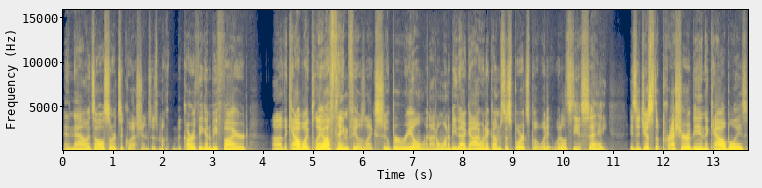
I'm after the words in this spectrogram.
and now it's all sorts of questions. Is McCarthy going to be fired? Uh, the Cowboy playoff thing feels like super real, and I don't want to be that guy when it comes to sports. But what what else do you say? Is it just the pressure of being the Cowboys?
